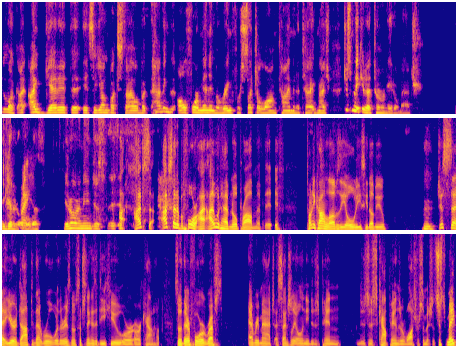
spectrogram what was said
look, I, I get it. uh, It's a young buck style, but having all four men in the ring for such a long time in a tag match, just make it a tornado match and get it over Right. with. You know what I mean? Just it, I, I've said I've said it before. I, I would have no problem if if Tony Khan loves the old ECW. Hmm. Just say you're adopting that rule where there is no such thing as a DQ or, or a count out. So therefore, refs every match essentially only need to just pin, just, just count pins or watch for submissions. Just make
